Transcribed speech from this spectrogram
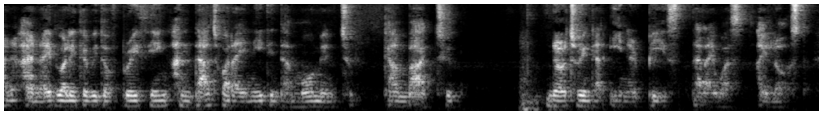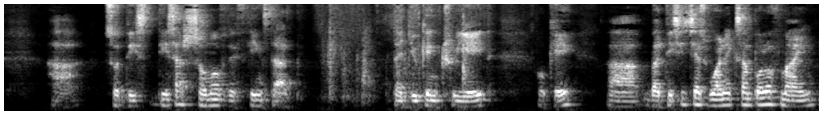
and, and I do a little bit of breathing. And that's what I need in that moment to come back to nurturing that inner peace that I was I lost. Uh, so these these are some of the things that that you can create. Okay, uh, but this is just one example of mine.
